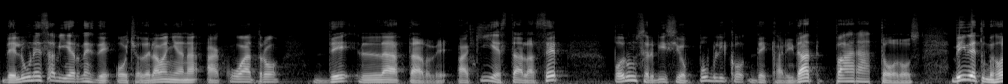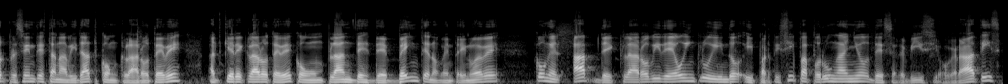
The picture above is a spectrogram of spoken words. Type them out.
de lunes a viernes de 8 de la mañana a 4 de la tarde. Aquí está la CEP por un servicio público de calidad para todos. Vive tu mejor presente esta Navidad con Claro TV. Adquiere Claro TV con un plan desde 2099 con el app de Claro Video incluyendo y participa por un año de servicio gratis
